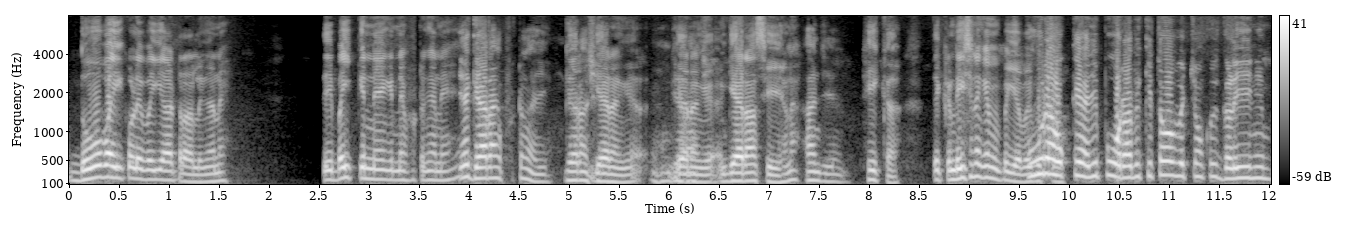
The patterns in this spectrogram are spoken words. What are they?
ਦੋ ਬਾਈ ਕੋਲੇ ਬਾਈ ਆ ਟਰਾਲੀਆਂ ਨੇ। ਤੇ ਬਾਈ ਕਿੰਨੇ ਕਿੰਨੇ ਫੁੱਟੀਆਂ ਨੇ ਇਹ? 11 ਫੁੱਟੀਆਂ ਜੀ 11 ਛੇ। 11 11 11 6 ਹਨਾ ਹਾਂਜੀ। ਠੀਕ ਆ। ਤੇ ਕੰਡੀਸ਼ਨ ਕਿਵੇਂ ਪਈ ਆ ਬਾਈ ਪੂਰਾ ਓਕੇ ਹੈ ਜੀ ਭੋਰਾ ਵੀ ਕਿਤੋਂ ਵਿੱਚੋਂ ਕੋਈ ਗਲੀ ਨਹੀਂ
